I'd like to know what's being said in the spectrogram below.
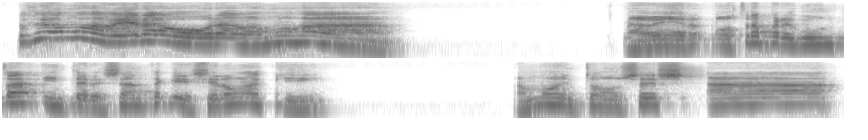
Entonces vamos a ver ahora, vamos a, a ver otra pregunta interesante que hicieron aquí. Vamos entonces a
